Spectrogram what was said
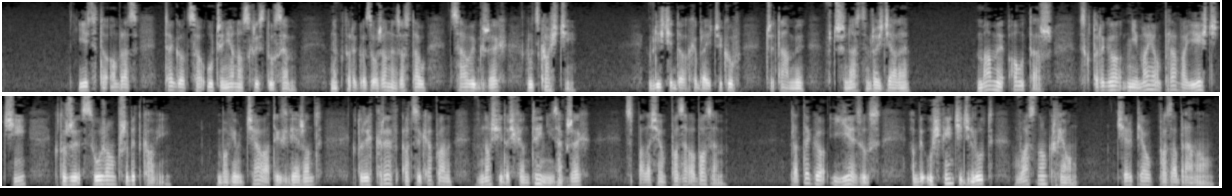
Jest to obraz tego, co uczyniono z Chrystusem, na którego złożony został cały grzech ludzkości. W liście do Hebrajczyków czytamy w trzynastym rozdziale Mamy ołtarz, z którego nie mają prawa jeść ci, którzy służą przybytkowi, bowiem ciała tych zwierząt, których krew arcykapłan wnosi do świątyni za grzech, spala się poza obozem. Dlatego Jezus, aby uświęcić lud własną krwią, cierpiał poza bramą.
